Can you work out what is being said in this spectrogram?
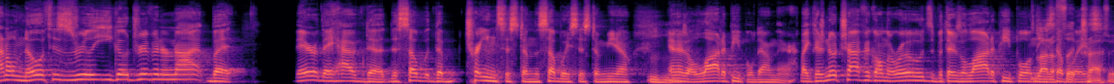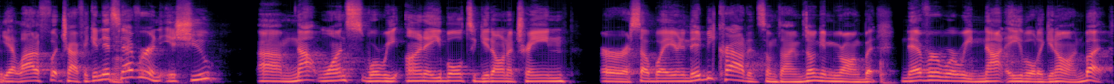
I don't know if this is really ego driven or not, but there they have the the sub the train system, the subway system, you know, Mhm. and there's a lot of people down there. Like there's no traffic on the roads, but there's a lot of people in A lot these of foot subways. traffic. Yeah, a lot of foot traffic, and it's Oh. never an issue. Um, not once were we unable to get on a train or a subway, and they'd be crowded sometimes. Don't get me wrong, but never were we not able to get on. But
